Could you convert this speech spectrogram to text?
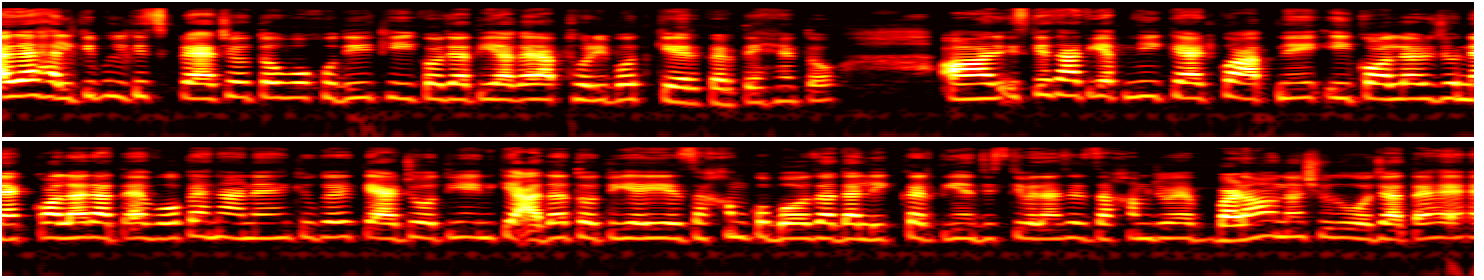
अगर हल्की फुल्की स्क्रैच हो तो वो खुद ही ठीक हो जाती है, अगर आप थोड़ी बहुत केयर करते हैं तो। और इसके साथ ही अपनी कैट को आपने ई कॉलर, जो नेक कॉलर आता है, वो पहनाना है, क्योंकि कैट जो होती है, इनकी आदत होती है, ये ज़ख़म को बहुत ज़्यादा लीक करती हैं, जिसकी वजह से ज़ख़म जो है, बड़ा होना शुरू हो जाता है।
